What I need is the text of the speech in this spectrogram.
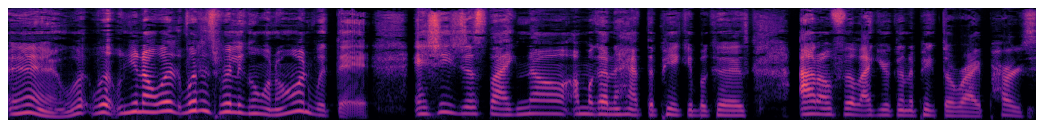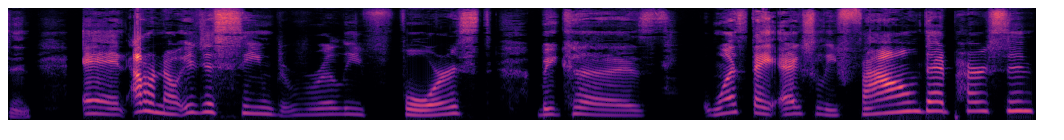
eh, what, what, you know, what, what is really going on with that? And she's just like, no, I'm gonna have to pick it because I don't feel like you're gonna pick the right person. And I don't know, it just seemed really forced because once they actually found that person,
